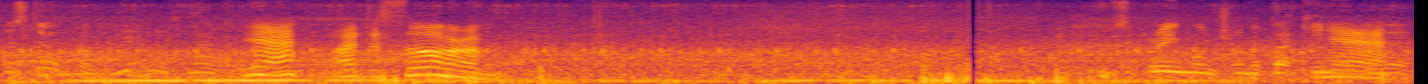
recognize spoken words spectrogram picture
They're still coming in, there's no. Yeah, I just saw him. There's a green one trying to back in Yeah. over there. Yeah.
